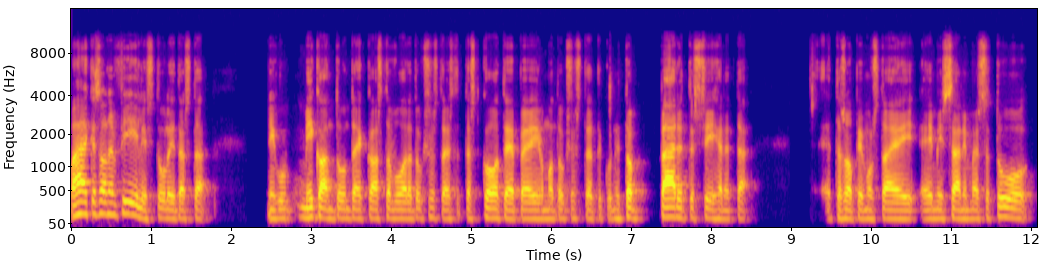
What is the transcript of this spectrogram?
vähän ehkä sellainen fiilis tuli tästä niin kuin Mikan tunteikkaasta vuodatuksesta ja tästä KTP-ilmoituksesta, että kun nyt on päädytty siihen, että, että sopimusta ei, ei missään nimessä tuu,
